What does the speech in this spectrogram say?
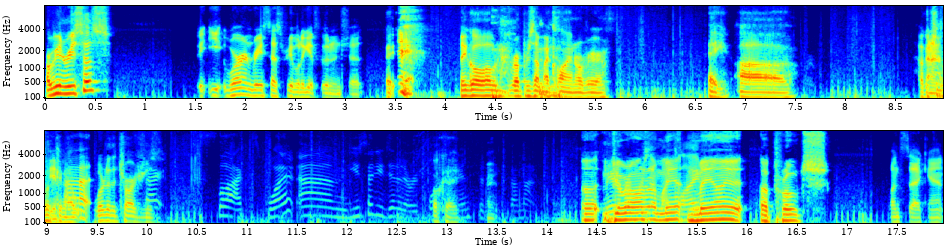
are we in recess? We're in recess for people to get food and shit. Wait, yeah. Let me go represent my client over here. Hey, uh, How can I what help you? Uh, at? What are the charges? What? Um, you you did a report for Okay. an incident, so I'm not- Uh, May I Your Honor, may, may I approach? One second.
